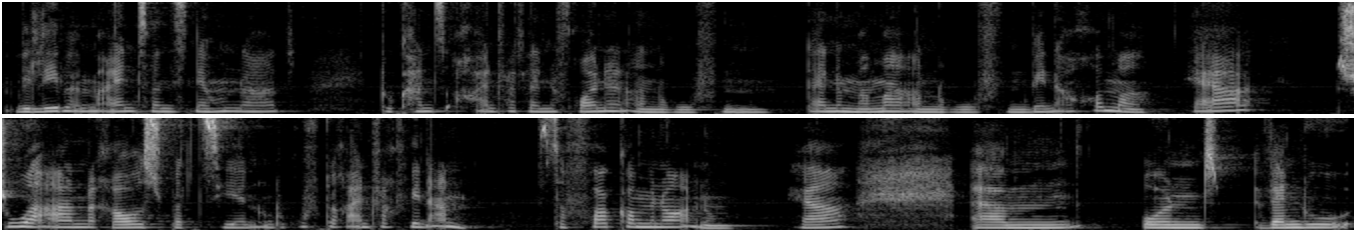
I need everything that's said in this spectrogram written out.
wir leben im 21. Jahrhundert, du kannst auch einfach deine Freundin anrufen, deine Mama anrufen, wen auch immer. Ja, Schuhe an, raus spazieren und ruf doch einfach wen an. Ist doch vollkommen in Ordnung. Ja, ähm, und wenn du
